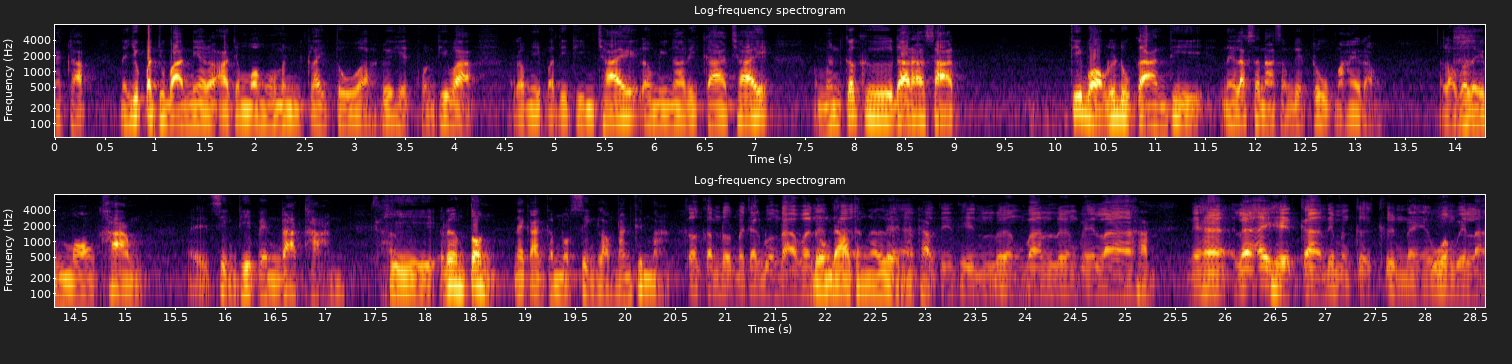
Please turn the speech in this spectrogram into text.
นะครับ ในยุคปัจจุบันเนี่ยเราอาจจะมองว่ามันไกลตัวด้วยเหตุผลที่ว่าเรามีปฏิทินใช้ เรามีนาฬิกาใช้ มันก็คือดาราศาสตร์ ที่บอกฤดูกาลที่ในลักษณะสำเร็จรูปมาให้เรา เราก็เลยมองข้ามไอ้สิ่งที่เป็นรากฐานครับที่เริ่มต้นในการกำหนดสิ่งเหล่านั้นขึ้นมา ก็กำหนดมาจากดวงดาวว่าดวงดาวทั้งนั้นเลยนะครับ ปฏิทินเรื่องวันเรื่องเวลาครับ นะฮะและไอเหตุการณ์ที่มันเกิดขึ้นในห่วงเวลา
